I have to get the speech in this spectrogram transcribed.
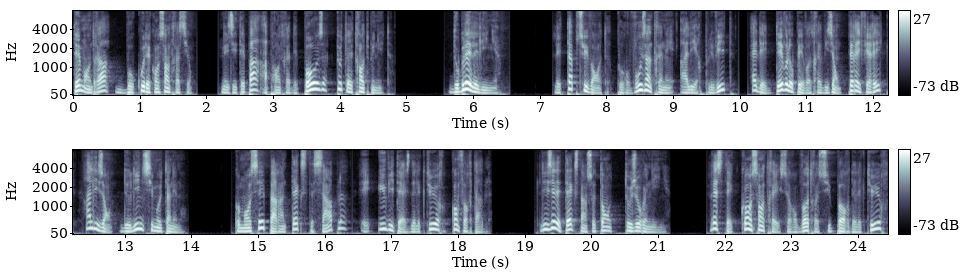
demandera beaucoup de concentration. N'hésitez pas à prendre des pauses toutes les 30 minutes. Doublez les lignes. L'étape suivante pour vous entraîner à lire plus vite est de développer votre vision périphérique en lisant deux lignes simultanément. Commencez par un texte simple et une vitesse de lecture confortable. Lisez les textes en sautant toujours une ligne. Restez concentré sur votre support de lecture,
